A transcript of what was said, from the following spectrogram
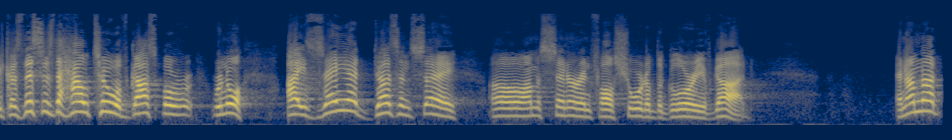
because this is the how to of gospel re- renewal. Isaiah doesn't say, Oh, I'm a sinner and fall short of the glory of God. And I'm not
